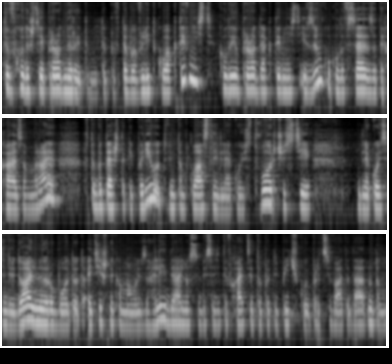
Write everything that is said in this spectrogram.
Ти входиш в цей природний ритм. Типу, в тебе влітку активність, коли у природи активність, і взимку, коли все затихає, завмирає, в тебе теж такий період, він там класний для якоїсь творчості. Для якоїсь індивідуальної роботи, От айтішникам, мабуть, взагалі ідеально собі сидіти в хаті, топити пічку і працювати. Да? Ну там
